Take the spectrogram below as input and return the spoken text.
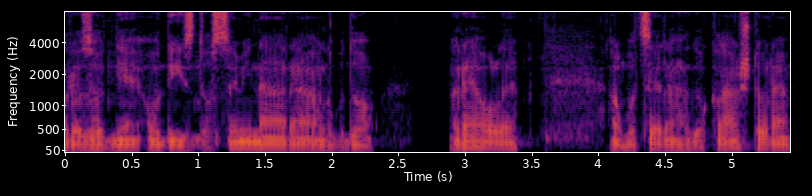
rozhodne odísť do seminára alebo do rehole, alebo dcera do kláštora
